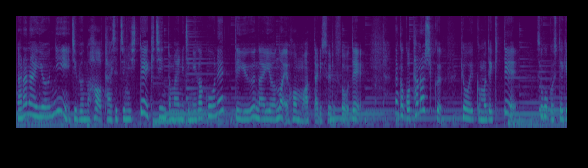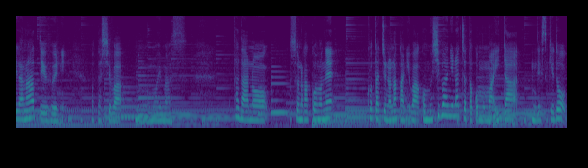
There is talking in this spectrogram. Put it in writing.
ならないように自分の歯を大切にしてきちんと毎日磨こうねっていう内容の絵本もあったりするそうでなんかこう楽しく教育もできてすごく素敵だなっていうふうに私は思います。ただあのその学校のね子たちの中にはこう虫歯になっちゃった子もまあいたんですけど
